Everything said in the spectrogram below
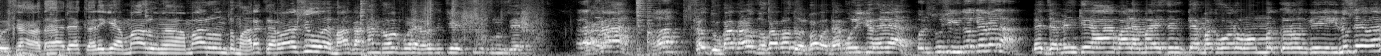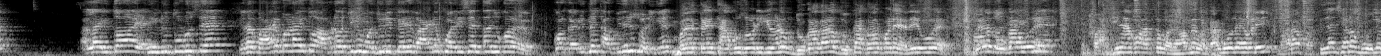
ઓછા હાદા હાદા કરી કે અમારું ના અમારું તો મારે કરવા શું હોય? મારા કાકાને ખબર પડે. હવે તો શું કરવું છે? કાકા? ધોકા કાઢો ધોકા કાઢો દોલપા વધારે બોલી ગયો હે યાર. પણ શું કીધો કે પેલા એટલે જમીન કે આ બાળ અમારી છે કે મત વાળો મોહમ્મદ કરો કે એનું છે હવે? અલા ઈ તો એનું થોડું છે. એના બાય બનાવી તો. આપણે મજૂરી કરી વાડી ખોરી છે તને કોઈ કોઈ કરી નહીં? થાપી દે ને છોડી કે? મને તઈ થાપુ છોડી ગયો. ધોકા કાઢો ધોકા ખબર પડે એને એવું હોય લે ધોકા હોય ભાજી નાખો આ તો અમે વધારે બોલે વળી મારા ભત્રીજા છે બોલે.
